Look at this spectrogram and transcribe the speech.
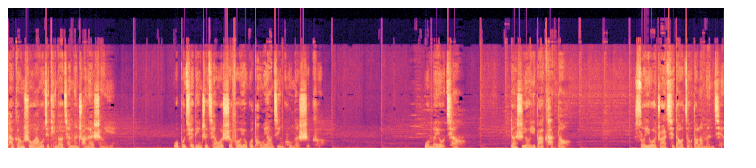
他刚说完，我就听到前门传来声音。我不确定之前我是否有过同样惊恐的时刻。我没有枪，但是有一把砍刀，所以我抓起刀走到了门前。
